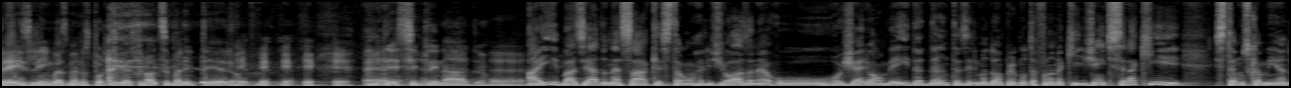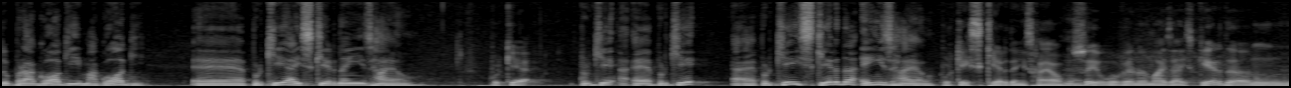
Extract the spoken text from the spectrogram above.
três línguas menos português no final de semana inteiro. Disciplinado. Aí, baseado nessa questão religiosa, né, o Rogério Almeida Dantas, ele mandou uma pergunta falando aqui, gente, será que estamos caminhando para Gog e Magog? É, por que a esquerda em Israel? Porque, Porque, é, porque, é, por que esquerda em Israel? porque esquerda em Israel? Não sei, o governo é mais à esquerda? Não...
